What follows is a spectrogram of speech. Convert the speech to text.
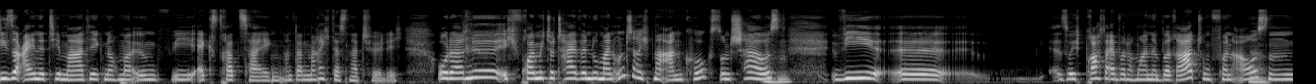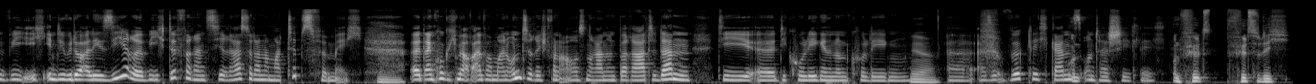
diese eine Thematik nochmal irgendwie extra zeigen? Und dann mache ich das natürlich. Oder nö, ich freue mich total, wenn du meinen Unterricht mal anguckst und schaust, mhm. wie, äh, also ich brauchte einfach nochmal eine Beratung von außen, ja. wie ich individualisiere, wie ich differenziere. Hast du da nochmal Tipps für mich? Mhm. Äh, dann gucke ich mir auch einfach mal einen Unterricht von außen ran und berate dann die, äh, die Kolleginnen und Kollegen. Ja. Äh, also wirklich ganz und, unterschiedlich. Und fühlst, fühlst du dich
